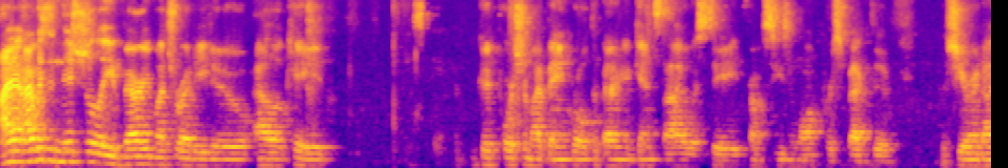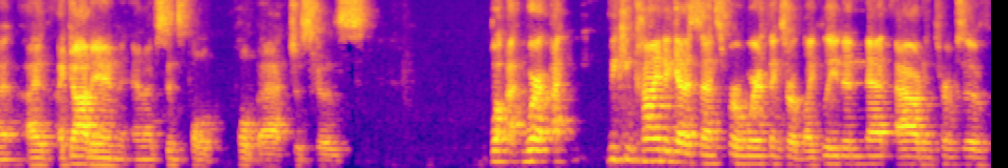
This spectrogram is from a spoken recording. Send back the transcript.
I, I was initially very much ready to allocate good portion of my bankroll to betting against Iowa State from a season long perspective this year. And I, I, I, got in and I've since pulled pulled back just because well where I, we can kind of get a sense for where things are likely to net out in terms of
